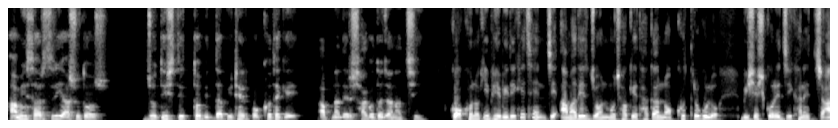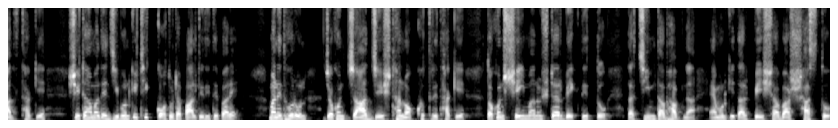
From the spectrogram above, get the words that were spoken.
আমি স্যার শ্রী আশুতোষ, জ্যোতিষতীর্থ বিদ্যাপীঠের পক্ষ থেকে আপনাদের স্বাগত জানাচ্ছি। কখনো কি ভেবে দেখেছেন যে আমাদের জন্মছকে থাকা নক্ষত্রগুলো, বিশেষ করে যেখানে চাঁদ থাকে, সেটা আমাদের জীবনকে ঠিক কতটা পাল্টে দিতে পারে? মানে ধরুন, যখন চাঁদ জ্যেষ্ঠা নক্ষত্রে থাকে, তখন সেই মানুষটার ব্যক্তিত্ব, তার চিন্তা ভাবনা এমনকি তার পেশা বা স্বাস্থ্য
